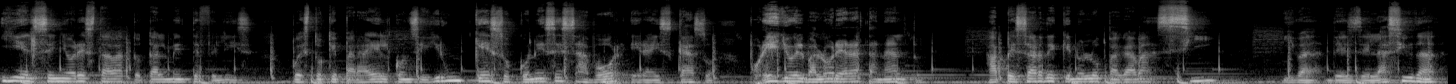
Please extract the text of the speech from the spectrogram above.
y el señor estaba totalmente feliz, puesto que para él conseguir un queso con ese sabor era escaso, por ello el valor era tan alto. A pesar de que no lo pagaba, sí iba desde la ciudad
